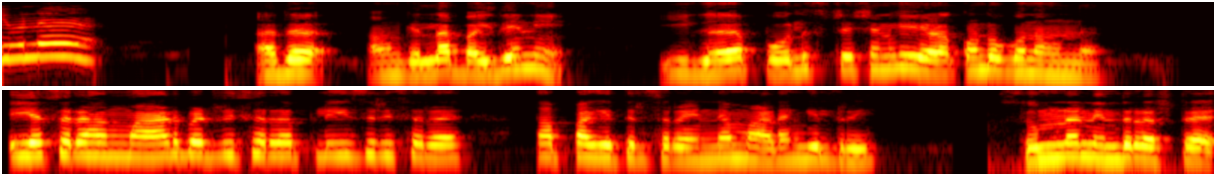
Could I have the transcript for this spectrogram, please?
ಇವನ. ಅದ ಅವಂಗೆಲ್ಲ ಬೈದೇನಿ. ಈಗ ಪೊಲೀಸ್ ಸ್ಟೇಷನ್ಗೆ ಹೇಳ್ಕೊಂಡು ಹೋಗೋಣ ಅವ್ನ. ಅಯ್ಯ ಸರ್ ಹಂಗೆ ಮಾಡಬೇಡ್ರಿ ಸರ್. ಪ್ಲೀಸ್ ರೀ ಸರ್. ತಪ್ಪಾಗೈತ್ರಿ ಸರ್. ಇನ್ನೂ ಮಾಡಂಗಿಲ್ರಿ. ಸುಮ್ಮನೆ ನಿಂದ್ರ ಅಷ್ಟೇ.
